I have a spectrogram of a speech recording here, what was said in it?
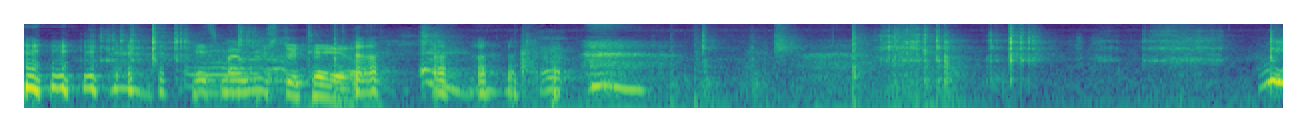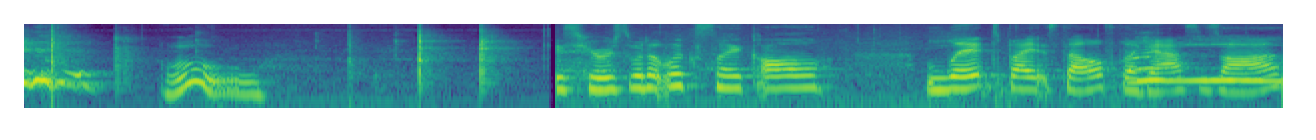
It's my rooster tail. Ooh. Here's what it looks like all lit by itself. The gas is off.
